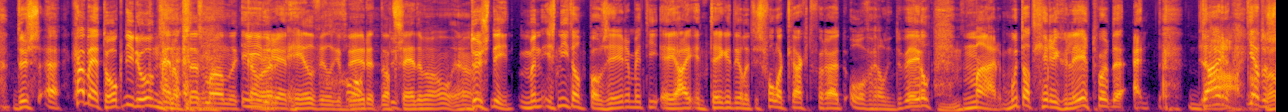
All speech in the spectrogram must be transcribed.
dus eh, gaan wij het ook niet doen. En op zes maanden kan Iedereen. er heel veel gebeuren, Goh, dat dus- zeiden we al. Ja. Dus nee, men is niet aan het pauzeren met die AI. Integendeel, het is volle kracht vooruit overal in de wereld. Maar moet dat gereguleerd worden? En daar, Ja, dus,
